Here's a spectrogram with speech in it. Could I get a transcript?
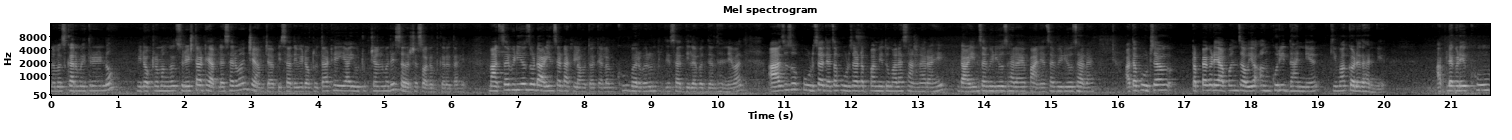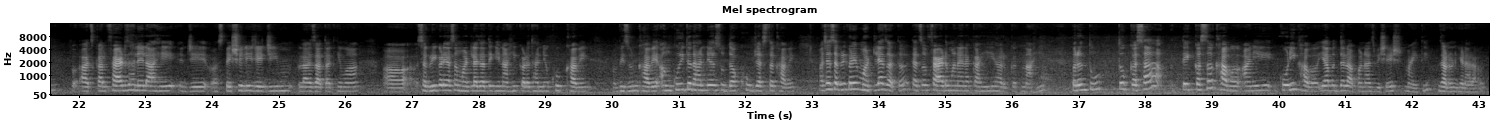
नमस्कार मैत्रिणींनो मी डॉक्टर मंगल सुरेश ताठे आपल्या सर्वांचे आमच्या पिसादेवी डॉक्टर ताठे या यूट्यूब चॅनलमध्ये सहर्ष स्वागत करत आहे. मागचा व्हिडिओ जो डाळींचा टाकला होता त्याला खूप भरभरून प्रतिसाद दिल्याबद्दल धन्यवाद. आज जो पुढचा त्याचा पुढचा टप्पा मी तुम्हाला सांगणार आहे. डाळींचा व्हिडिओ झाला आहे पाण्याचा व्हिडिओ झाला आहे आता पुढच्या टप्प्याकडे आपण जाऊया अंकुरित धान्य किंवा कडधान्य. आपल्याकडे खूप आजकाल फॅट झालेलं आहे जे स्पेशली जे जिमला जातात किंवा सगळीकडे असं म्हटलं जाते की नाही कडधान्य खूप खावे. भिजून खावे. अंकुरित धान्यसुद्धा खूप जास्त खावे. अशा सगळीकडे म्हटलं जातं. त्याचं फॅड म्हणायला काहीही हरकत नाही. परंतु तो कसा ते कसं खावं आणि कोणी खावं याबद्दल आपण आज विशेष माहिती जाणून घेणार आहोत.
